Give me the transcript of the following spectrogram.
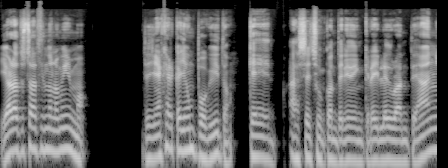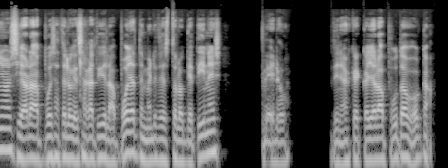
Y ahora tú estás haciendo lo mismo. Te tienes que haber callado un poquito. Que has hecho un contenido increíble durante años y ahora puedes hacer lo que salga a ti de la polla, te mereces todo lo que tienes, pero te tenías que callado la puta boca.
